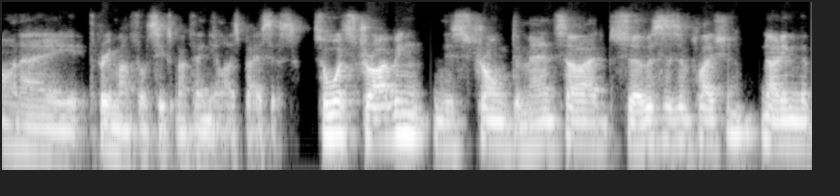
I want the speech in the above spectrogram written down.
on a three month or six month annualized basis. So, what's driving this strong demand side services inflation? Noting that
